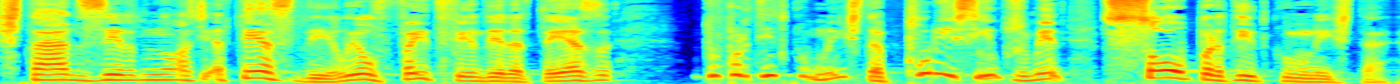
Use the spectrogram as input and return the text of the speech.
está a dizer de nós. A tese dele, ele foi defender a tese do Partido Comunista, pura e simplesmente. Só o Partido Comunista.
